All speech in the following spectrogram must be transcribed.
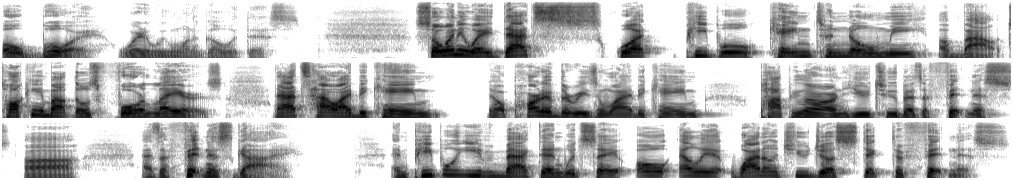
Oh boy, where do we want to go with this? So, anyway, that's what people came to know me about. Talking about those four layers. That's how I became, you know, part of the reason why I became popular on YouTube as a fitness, uh, as a fitness guy. And people even back then would say, Oh, Elliott, why don't you just stick to fitness?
